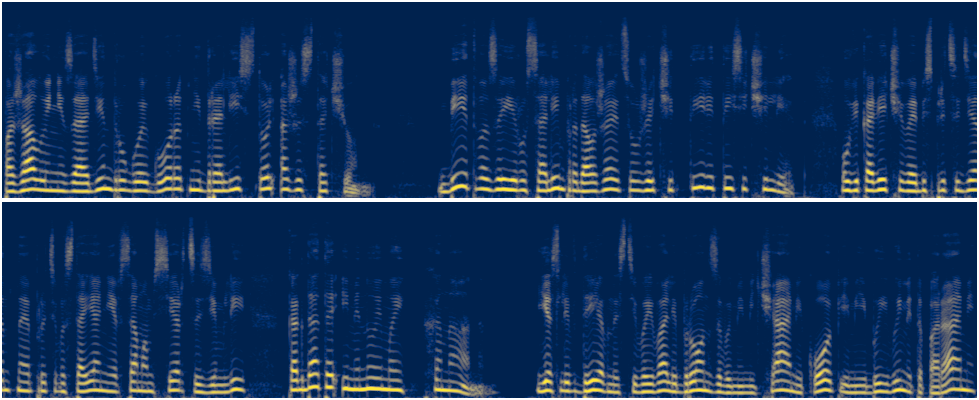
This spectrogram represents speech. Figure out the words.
Пожалуй, ни за один другой город не дрались столь ожесточенно. Битва за Иерусалим продолжается уже четыре тысячи лет, увековечивая беспрецедентное противостояние в самом сердце земли, когда-то именуемой Ханааном. Если в древности воевали бронзовыми мечами, копьями и боевыми топорами,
